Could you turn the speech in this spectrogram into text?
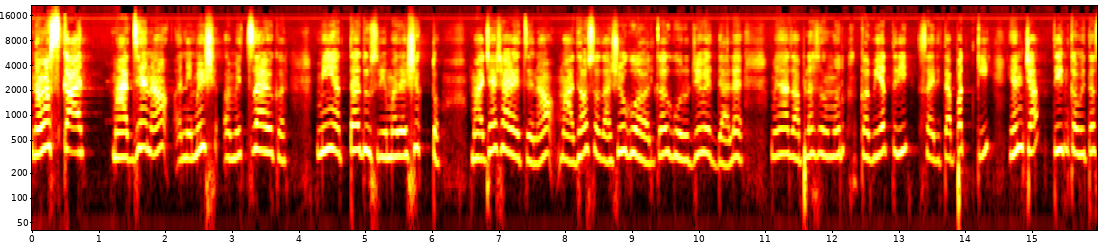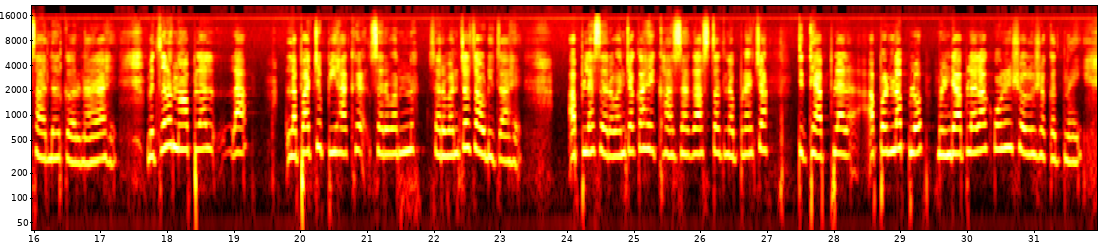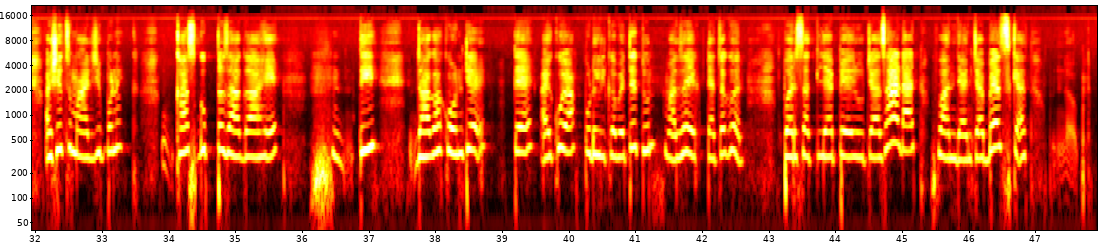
नमस्कार. माझे नाव अनिमेश अमित साळकर. मी आत्ता दुसरीमध्ये शिकतो. माझ्या शाळेचे नाव माधव सदाशिव गोळकर गुरुजी विद्यालय. मी आज आपल्यासमोर कवयित्री सरिता पत्की यांच्या तीन कविता सादर करणार आहे. मित्रांनो आपल्याला लपाछुपी हा खेळ सर्वांना सर्वांच्याच आवडीचा आहे. आपल्या सर्वांच्या काही खास जागा असतात लपण्याच्या तिथे आपल्याला आपण लपलो म्हणजे आपल्याला कोणी शोधू शकत नाही. अशीच माझी पण एक खास गुप्त जागा आहे. ती जागा कोणती आहे ते ऐकूया पुढील कवितेतून माझं एकट्याचं घर. परसातल्या पेरूच्या झाडात फांद्यांच्या बेसक्यात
